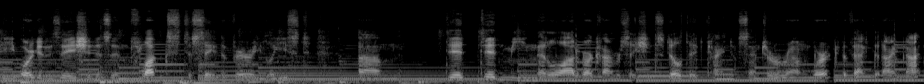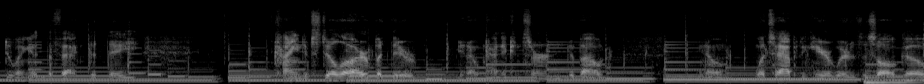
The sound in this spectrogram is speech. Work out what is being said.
the organization is in flux, to say the very least, um, did did mean that a lot of our conversation still did kind of center around work. The fact that I'm not doing it, the fact that they kind of still are, but they're you know kind of concerned about you know what's happening here, where does this all go,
